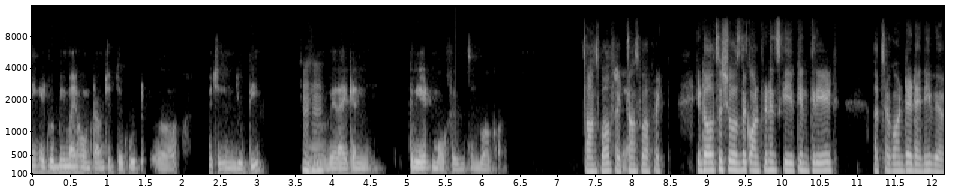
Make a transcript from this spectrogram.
think it would be my hometown Chitrakoot, uh, which is in UP, uh, Mhm. where I can create more films and work on. sounds perfect Yeah. sounds perfect it also shows the confidence that you can create acha content anywhere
